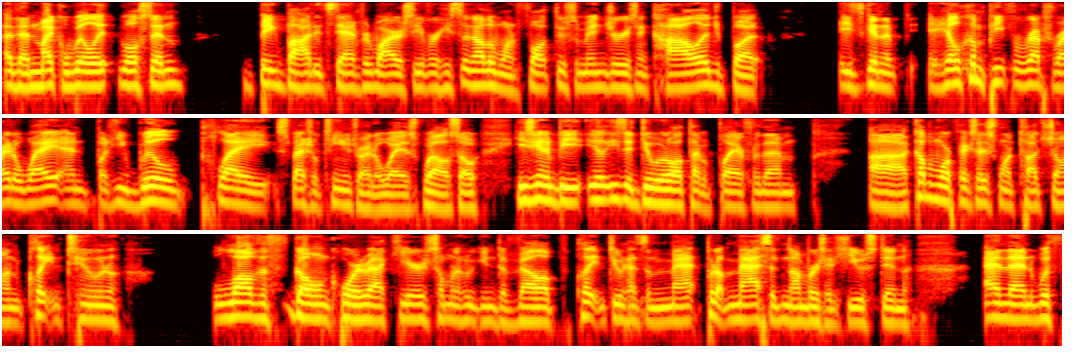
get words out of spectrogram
And then Michael Will- Wilson, big bodied Stanford wide receiver. He's another one fought through some injuries in college, but he's gonna he'll compete for reps right away and but he will play special teams right away as well. So he's gonna be he's a do it all type of player for them. Uh, a couple more picks i just want to touch on. Clayton tune love the going quarterback here someone who can develop. Clayton tune has some mat, put up massive numbers at houston. And then with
